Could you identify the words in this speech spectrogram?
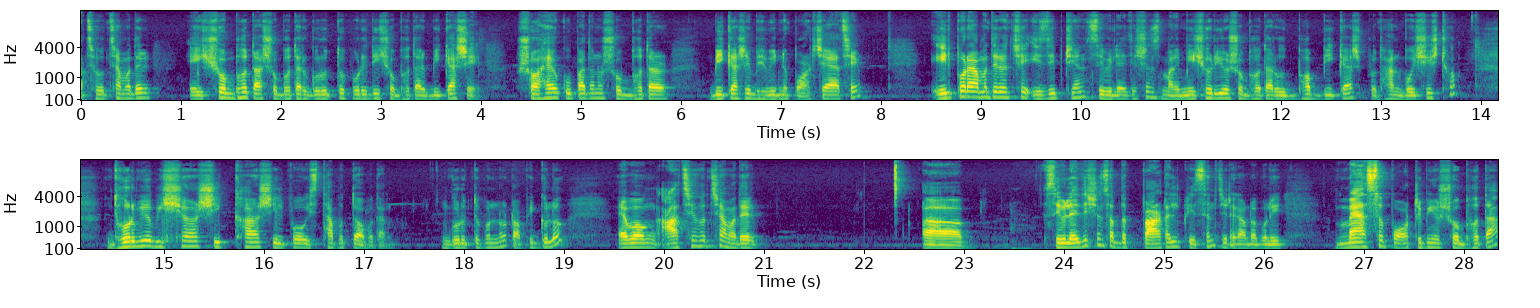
আছে হচ্ছে আমাদের এই সভ্যতা, সভ্যতার গুরুত্ব পরিধি, সভ্যতার বিকাশে সহায়ক উপাদান ও সভ্যতার বিকাশে বিভিন্ন পর্যায়ে আছে। এরপরে আমাদের হচ্ছে ইজিপ্টিয়ান সিভিলাইজেশনস মানে মিশরীয় সভ্যতার উদ্ভব, বিকাশ প্রধান বৈশিষ্ট্য, ধর্মীয় বিশ্বাস, শিক্ষা, শিল্প, স্থাপত্য অবদান। গুরুত্বপূর্ণ টপিকগুলো। এবং আছে হচ্ছে আমাদের civilisations of the fertile crescent যেটাকে আমরা বলি ম্যাসোপটেমীয় সভ্যতা।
